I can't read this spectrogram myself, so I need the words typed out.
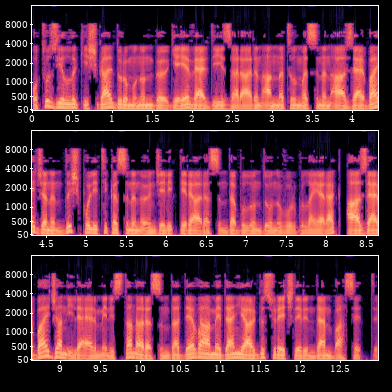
30 yıllık işgal durumunun bölgeye verdiği zararın anlatılmasının Azerbaycan'ın dış politikasının öncelikleri arasında bulunduğunu vurgulayarak, Azerbaycan ile Ermenistan arasında devam eden yargı süreçlerinden bahsetti.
